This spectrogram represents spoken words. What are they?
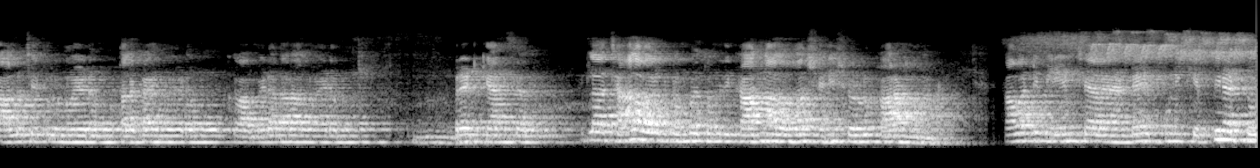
కాళ్ళు చేతులు నోయడము క్యాన్సర్. ఇట్లా చాలా వరకు తొంభై తొమ్మిది కారణాల వల్ల శనీశ్వరుడు కారణం అన్నమాట కాబట్టి మీరు ఏం చేయాలి అంటే కొన్ని చెప్పినట్టు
